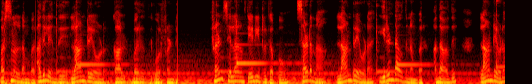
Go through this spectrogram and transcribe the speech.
பர்சனல் நம்பர் அதுல இருந்து லாண்டேயோட கால் வருது ஒரு ஃப்ரெண்டு ஃப்ரெண்ட்ஸ் எல்லாரும் தேடிட்டு இருக்கப்போ சடனா லாண்டேயோட இரண்டாவது நம்பர் அதாவது லாண்டேயோட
